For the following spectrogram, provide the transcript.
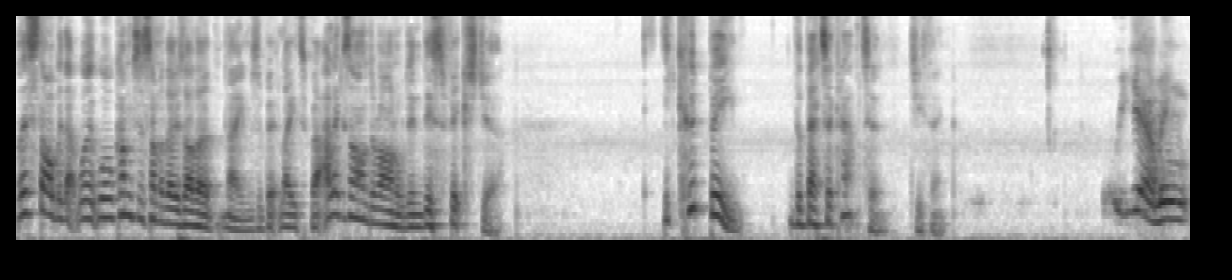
let's start with that. We'll, we'll, come to some of those other names a bit later. But Alexander Arnold in this fixture, it could be the better captain. Do you think? Yeah, I mean,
